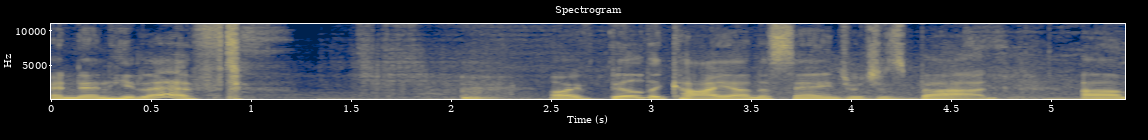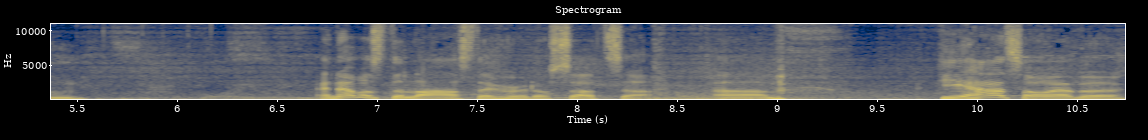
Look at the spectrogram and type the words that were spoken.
And then he left. I've built a Kaya on the Saint, which is bad. Um, and that was the last I heard of Satsa. Um, he has, however,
